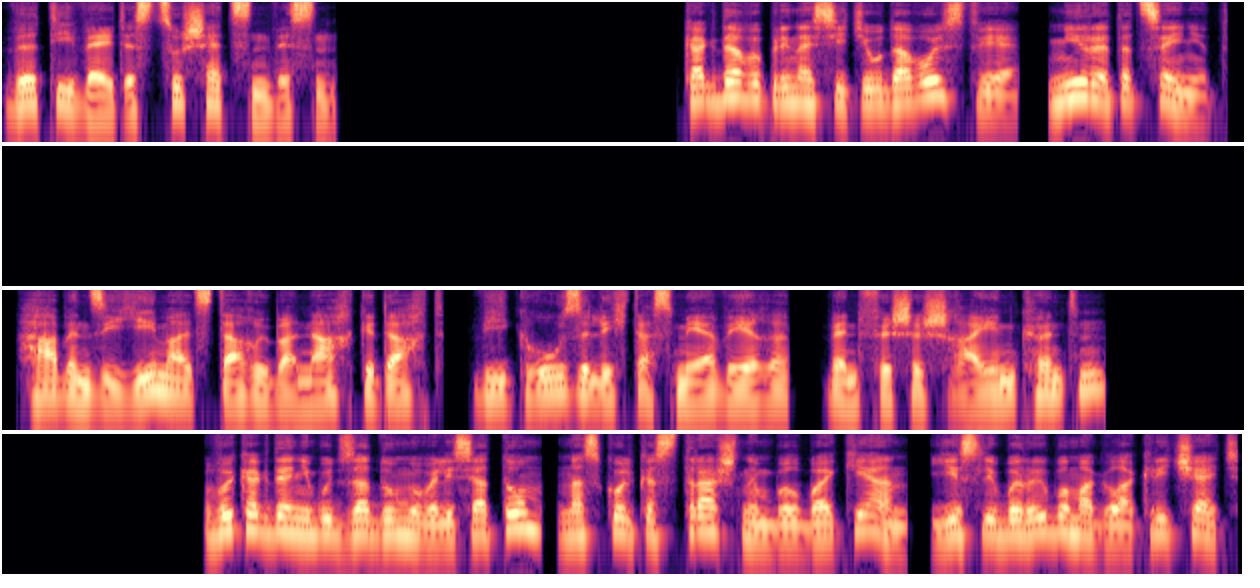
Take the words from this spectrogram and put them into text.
wird die Welt es zu schätzen wissen. Когда вы приносите удовольствие, мир это ценит. Haben Sie jemals darüber nachgedacht, wie gruselig das Meer wäre, wenn Fische schreien könnten? Вы когда-нибудь задумывались о том, насколько страшным был бы океан, если бы рыба могла кричать?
